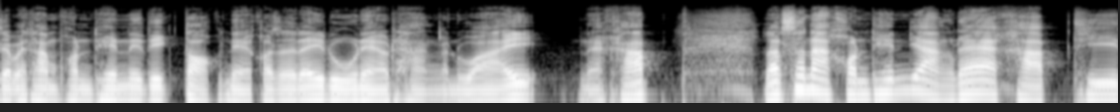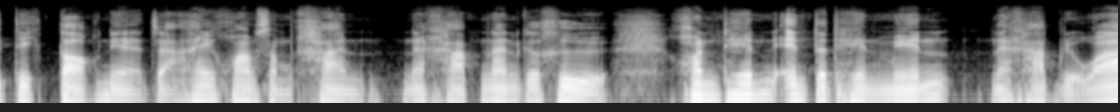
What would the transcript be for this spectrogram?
จะไปทำคอนเทนต์ใน TikTok เนี่ยก็จะได้รู้แนวทางกันไว้ นะครับ ลักษณะคอนเทนต์อย่างแรกครับ ที่ TikTok เนี่ยจะให้ความสำคัญนะครับ นั่นก็คือคอนเทนต์ entertainment นะครับหรือว่า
